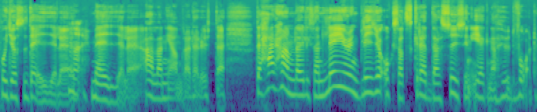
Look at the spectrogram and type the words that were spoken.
på just dig eller Nej. mig eller alla ni andra där ute. Det här handlar ju liksom, layering blir ju också att skräddarsy sin egna hudvård.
